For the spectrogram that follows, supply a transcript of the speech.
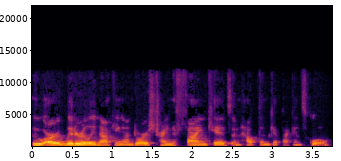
who are literally knocking on doors trying to find kids and help them get back in school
